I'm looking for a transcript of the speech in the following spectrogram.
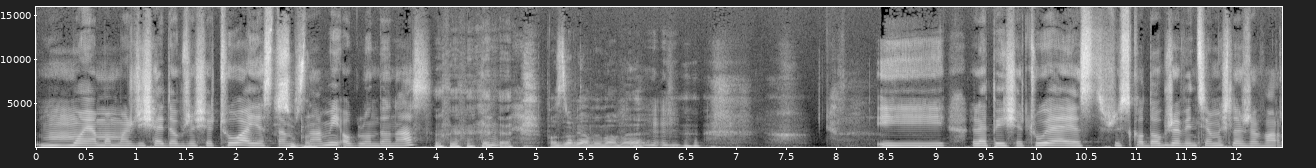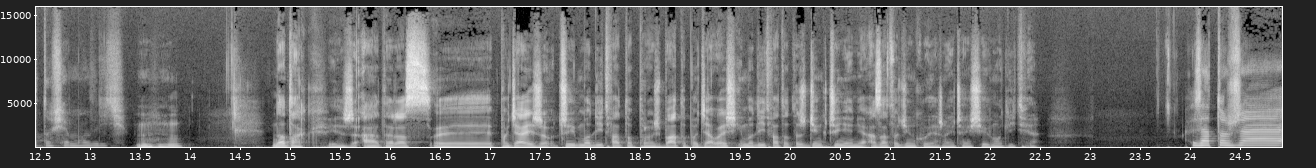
moja mama już dzisiaj dobrze się czuła, jest tam z Super. nami, ogląda nas Pozdrawiamy mamę. i lepiej się czuje, jest wszystko dobrze, więc ja myślę, że warto się modlić. Mhm. No tak, wiesz, a teraz yy, powiedziałeś, że czyli modlitwa to prośba, to powiedziałeś, i modlitwa to też dziękczynienie. A za co dziękujesz najczęściej w modlitwie? Za to, że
